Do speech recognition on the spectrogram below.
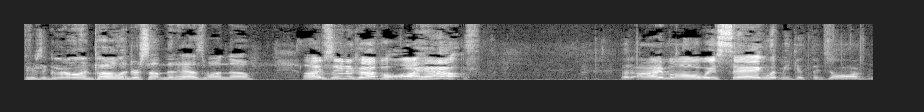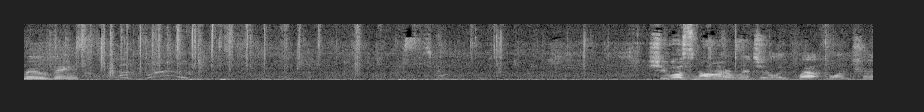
There's a girl in Poland or something that has one, though. I've seen a couple. I have. But I'm always saying, let me get the dog moving. She was not originally platform trained.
